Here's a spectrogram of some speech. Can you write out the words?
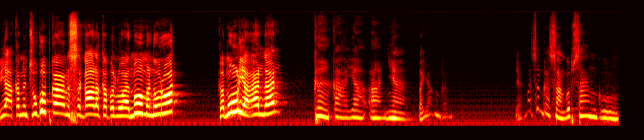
Dia akan mencukupkan segala keperluanmu menurut kemuliaan dan kekayaannya. Bayangkan. Ya, masa nggak sanggup? Sanggup.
